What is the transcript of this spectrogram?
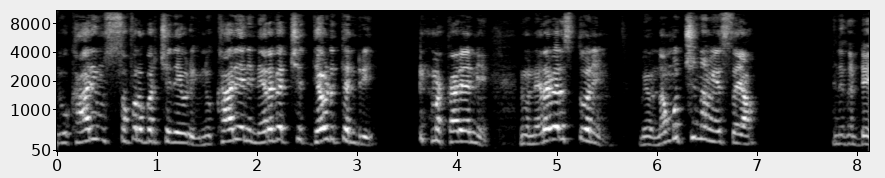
నువ్వు కార్యం సఫలపరిచే దేవుడివి. నువ్వు కార్యాన్ని నెరవేర్చే దేవుడు తండ్రి. మా కార్యాన్ని నువ్వు నెరవేరుస్తూ అని మేము నమ్ముచున్నాం వేస్తాయా ఎందుకంటే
